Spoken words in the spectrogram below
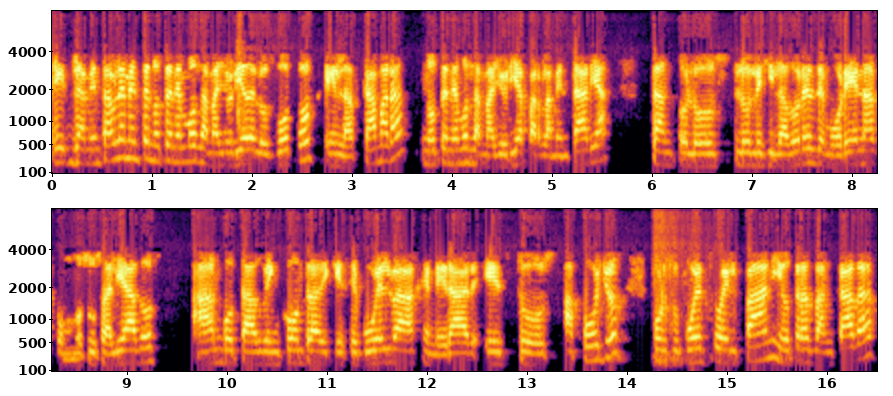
Eh, lamentablemente no tenemos la mayoría de los votos en las cámaras, no tenemos la mayoría parlamentaria, tanto los, los legisladores de Morena como sus aliados han votado en contra de que se vuelva a generar estos apoyos. Por supuesto, el PAN y otras bancadas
